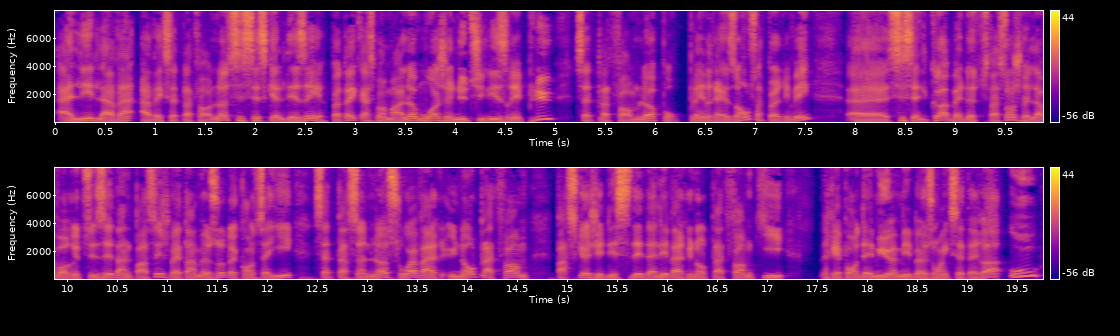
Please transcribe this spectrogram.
aller de l'avant avec cette plateforme-là si c'est ce qu'elle désire. Peut-être qu'à ce moment-là, moi, je n'utiliserai plus cette plateforme-là pour plein de raisons, ça peut arriver. si c'est le cas, ben, de toute façon, je vais l'avoir utilisé dans le passé. Je vais être en mesure de conseiller cette personne-là, soit vers une autre plateforme parce que j'ai décidé d'aller vers une autre plateforme qui répondait mieux à mes besoins, etc. Ou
